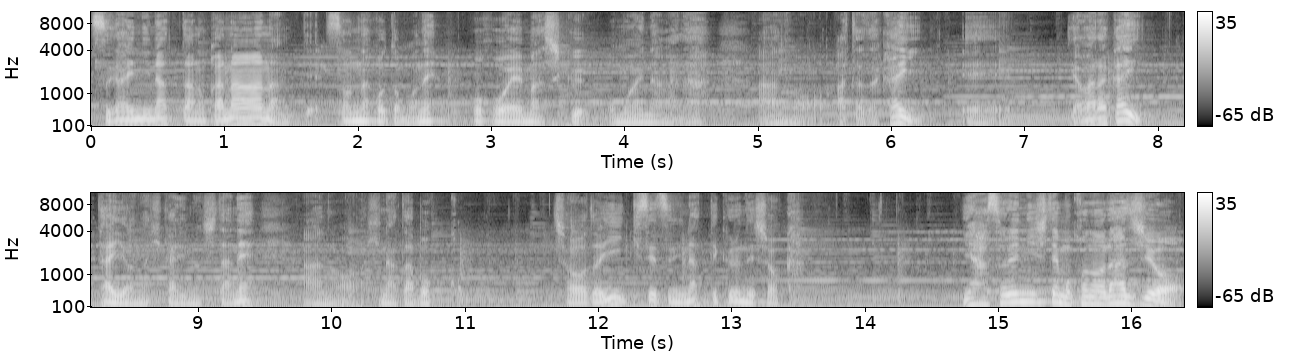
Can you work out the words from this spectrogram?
つがいになったのかななんてそんなこともね微笑ましく思いながらあの暖かい、えー柔らかい太陽の光の下ねあの日向ぼっこちょうどいい季節になってくるんでしょうかいやそれにしてもこのラジオ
